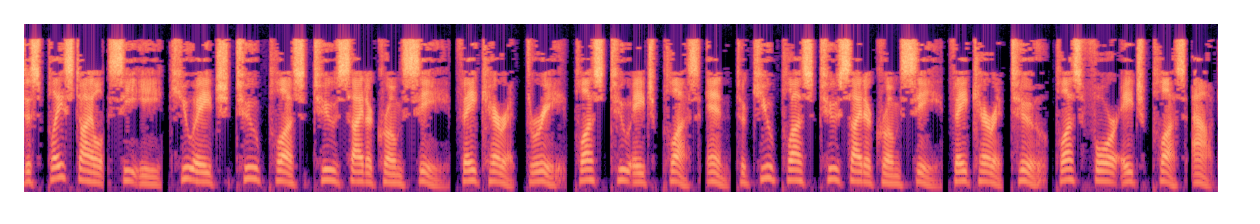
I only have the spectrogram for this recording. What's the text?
Display style CE QH2 plus 2 cytochrome C Fe caret 3 plus 2 H plus in to Q plus 2 cytochrome C Fe caret 2 plus 4 H plus out.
